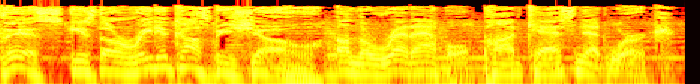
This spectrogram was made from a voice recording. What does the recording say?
This is the Rita Cosby Show. On the Red Apple Podcast Network.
